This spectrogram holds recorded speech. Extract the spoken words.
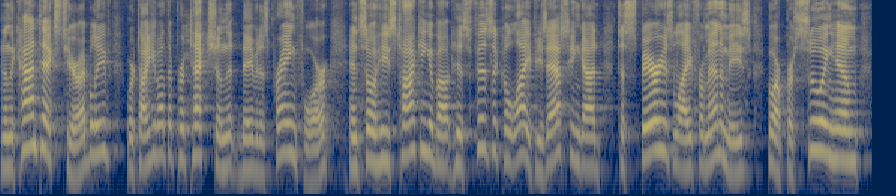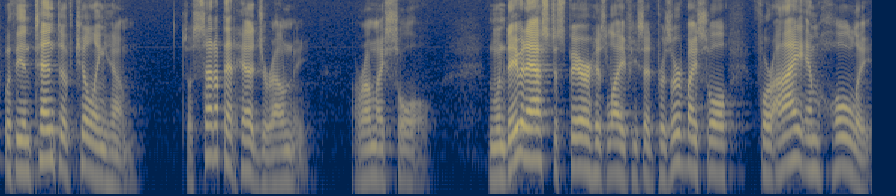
And in the context here, I believe we're talking about the protection that David is praying for. And so he's talking about his physical life. He's asking God to spare his life from enemies who are pursuing him with the intent of killing him. So set up that hedge around me, around my soul. And when David asked to spare his life, he said, Preserve my soul, for I am holy.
